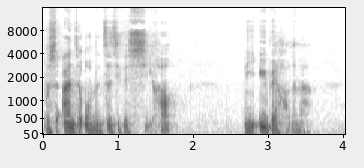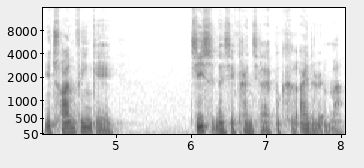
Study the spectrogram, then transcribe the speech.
不是按照我们自己的喜好。你预备好了吗？你传福音给即使那些看起来不可爱的人吗？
